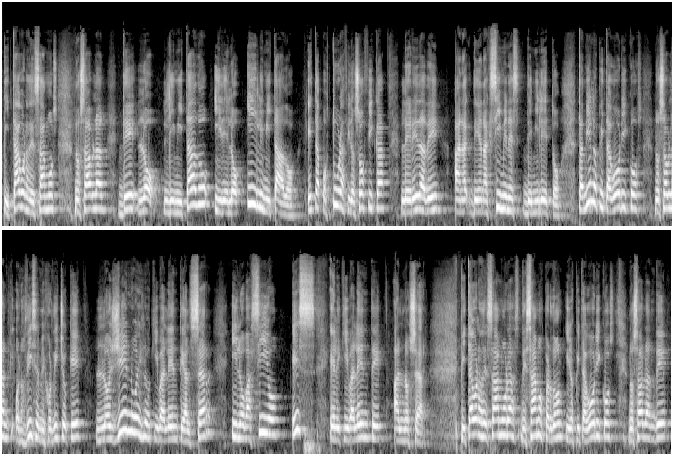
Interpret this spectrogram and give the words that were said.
Pitágoras de Samos, nos hablan de lo limitado y de lo ilimitado. Esta postura filosófica la hereda de, Anaxímenes de Mileto. También los pitagóricos nos hablan, o nos dicen, mejor dicho, que lo lleno es lo equivalente al ser y lo vacío es el equivalente al no ser. Pitágoras de, de Samos perdón, y los pitagóricos nos hablan de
